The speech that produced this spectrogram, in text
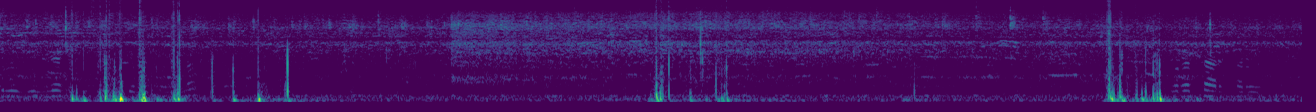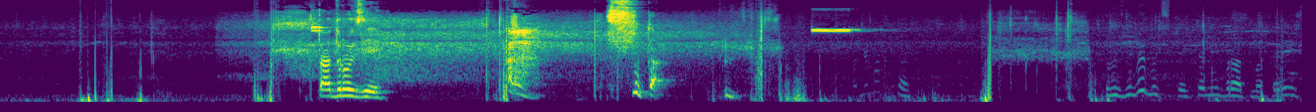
друзі, вже підписуйтесь на канал. Воротар хороший. Та, друзі. Сука. Друзі, вибачте, це мій брат матерився.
